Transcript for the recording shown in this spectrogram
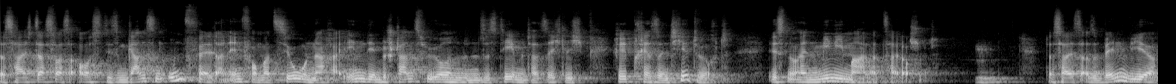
Das heißt, das, was aus diesem ganzen Umfeld an Informationen nachher in den bestandsführenden Systemen tatsächlich repräsentiert wird, ist nur ein minimaler Zeitausschnitt. Das heißt also, wenn wir,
